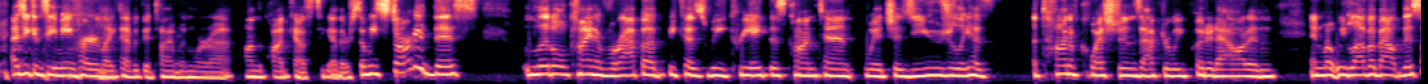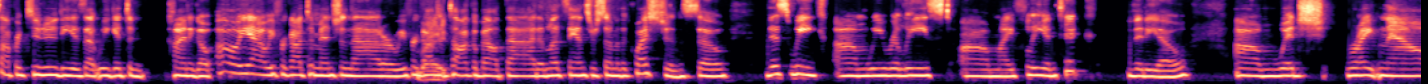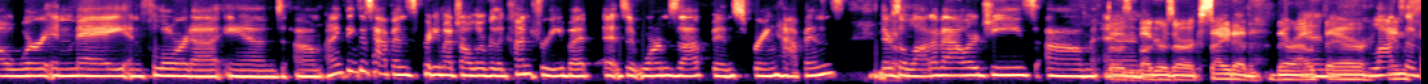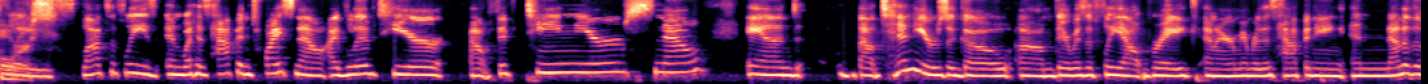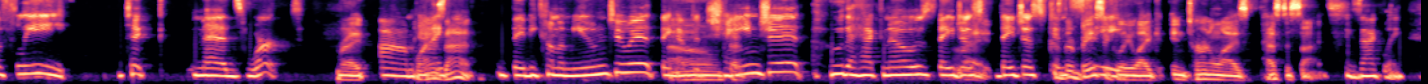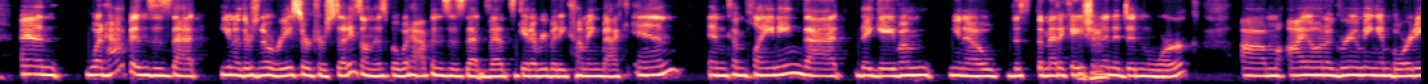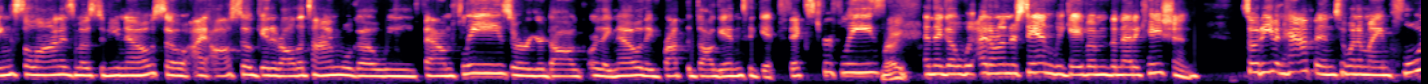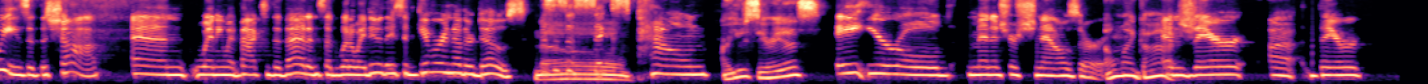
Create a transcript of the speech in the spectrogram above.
As you can see, me and Carter like to have a good time when we're uh, on the podcast together. So we started this little kind of wrap up because we create this content, which is usually has a ton of questions after we put it out. And and what we love about this opportunity is that we get to kind of go, oh yeah, we forgot to mention that, or we forgot to talk about that, and let's answer some of the questions. So this week um, we released um, my flea and tick video um, which right now we're in May in Florida. And um, I think this happens pretty much all over the country, but as it warms up and spring happens, there's Yep. a lot of allergies. Um, Those buggers are excited. They're out there lots in of force. fleas, lots of fleas. And what has happened twice now, I've lived here about 15 years now. And about 10 years ago, um, there was a flea outbreak. And I remember this happening, and none of the flea tick meds worked. Right. Um, Why is I- that? they become immune to it. They have Oh, to okay. change it. Who the heck knows? They just, Right. they just, Because they're see. basically like internalized pesticides. Exactly. And what happens is that, you know, there's no research or studies on this, but what happens is that vets get everybody coming back in and complaining that they gave them, you know, this the medication Mhm. and it didn't work. Um, I own a grooming and boarding salon, as most of you know. So I also get it all the time. We'll go, we found fleas, or your dog, or they know they've brought the dog in to get fixed for fleas. Right. And they go, I don't understand. We gave him the medication. So it even happened to one of my employees at the shop. And when he went back to the vet and said, What do I do? They said, Give her another dose. This is a six pound, Are you serious? eight year old miniature schnauzer. Oh my gosh. and they're, uh, they're,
